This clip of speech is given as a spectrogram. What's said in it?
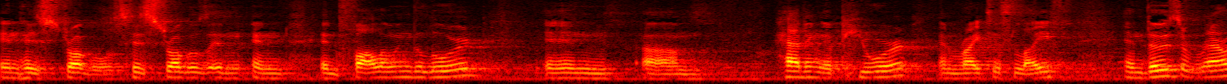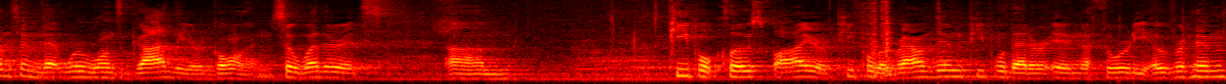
in his struggles, his struggles in, in, in following the Lord, in um, having a pure and righteous life. And those around him that were once godly are gone. So whether it's um, people close by or people around him, people that are in authority over him,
